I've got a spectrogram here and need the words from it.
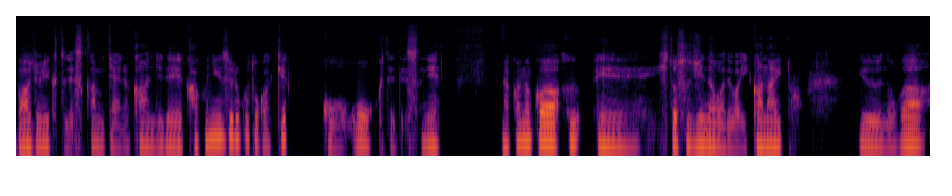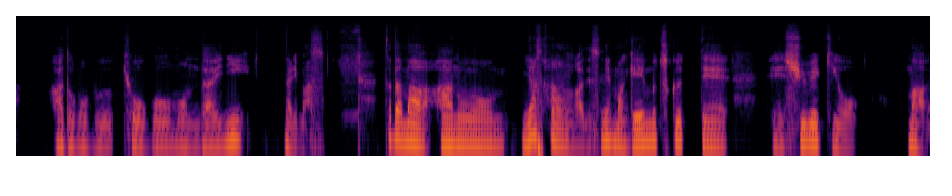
バージョンいくつですかみたいな感じで確認することが結構多くてですね、なかなか、えー一筋縄ではいかないというのが AdMob 競合問題になります。ただまあ、あの、皆さんがですね、まあゲーム作って、え収益をまあ、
